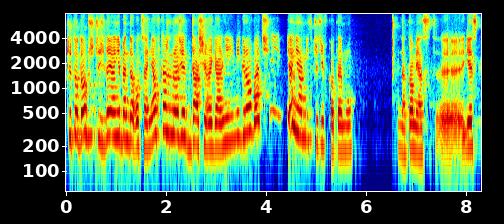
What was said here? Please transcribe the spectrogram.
czy to dobrze, czy źle, ja nie będę oceniał. W każdym razie da się legalnie imigrować i ja nie mam nic przeciwko temu. Natomiast y, jest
